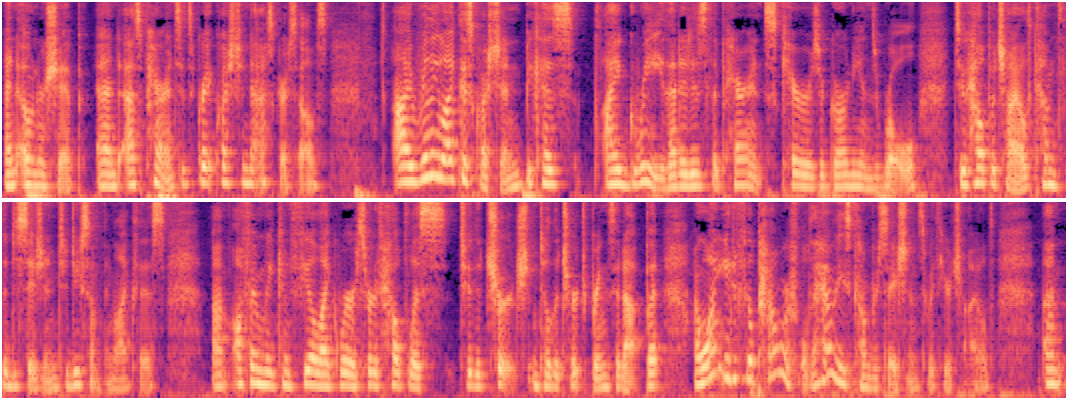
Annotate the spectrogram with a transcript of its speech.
and ownership. And as parents, it's a great question to ask ourselves. I really like this question because I agree that it is the parent's, carer's, or guardian's role to help a child come to the decision to do something like this. Um, often we can feel like we're sort of helpless to the church until the church brings it up. But I want you to feel powerful to have these conversations with your child. Um,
